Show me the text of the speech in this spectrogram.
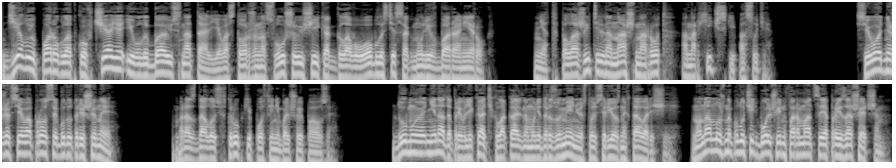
Делаю пару глотков чая и улыбаюсь Наталье, восторженно слушающей, как главу области согнули в бараний рог. Нет, положительно наш народ анархический, по сути. «Сегодня же все вопросы будут решены», — раздалось в трубке после небольшой паузы. «Думаю, не надо привлекать к локальному недоразумению столь серьезных товарищей, но нам нужно получить больше информации о произошедшем.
